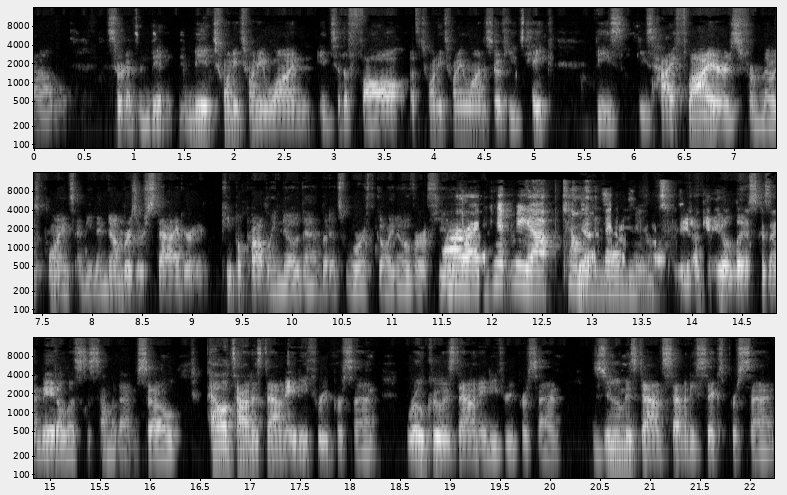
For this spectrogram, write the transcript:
um, sort of mid mid 2021 into the fall of 2021. So if you take these these high flyers from those points. I mean, the numbers are staggering. People probably know them, but it's worth going over a few. All right, hit me up. Tell yeah, me the bad news. I'll give you a list because I made a list of some of them. So Peloton is down 83%. Roku is down 83%. Zoom is down 76%.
